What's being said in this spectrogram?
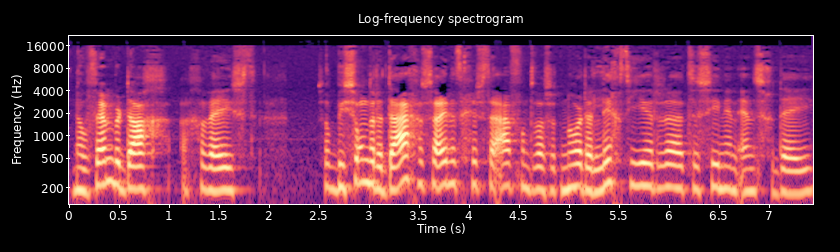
novemberdag eh, geweest. Zo bijzondere dagen zijn het. Gisteravond was het Noorderlicht hier te zien in Enschede.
